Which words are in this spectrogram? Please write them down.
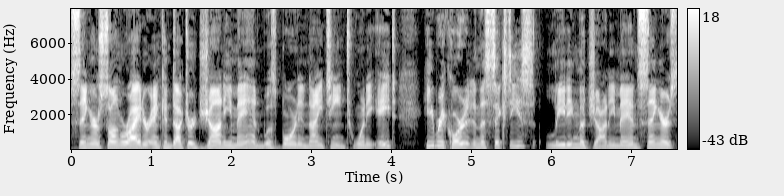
Singer, songwriter, and conductor Johnny Mann was born in 1928. He recorded in the 60s, leading the Johnny Mann Singers.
